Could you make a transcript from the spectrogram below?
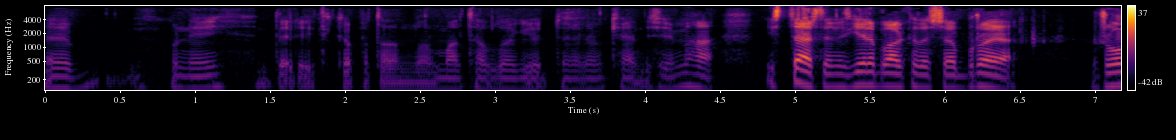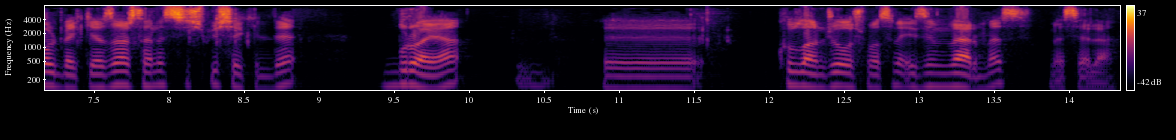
e, bu ne? Delete'i kapatalım. Normal tabloya dönelim kendi şeyimi. Ha, isterseniz gelip arkadaşlar buraya rollback yazarsanız hiçbir şekilde buraya e, kullanıcı oluşmasına izin vermez. Mesela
